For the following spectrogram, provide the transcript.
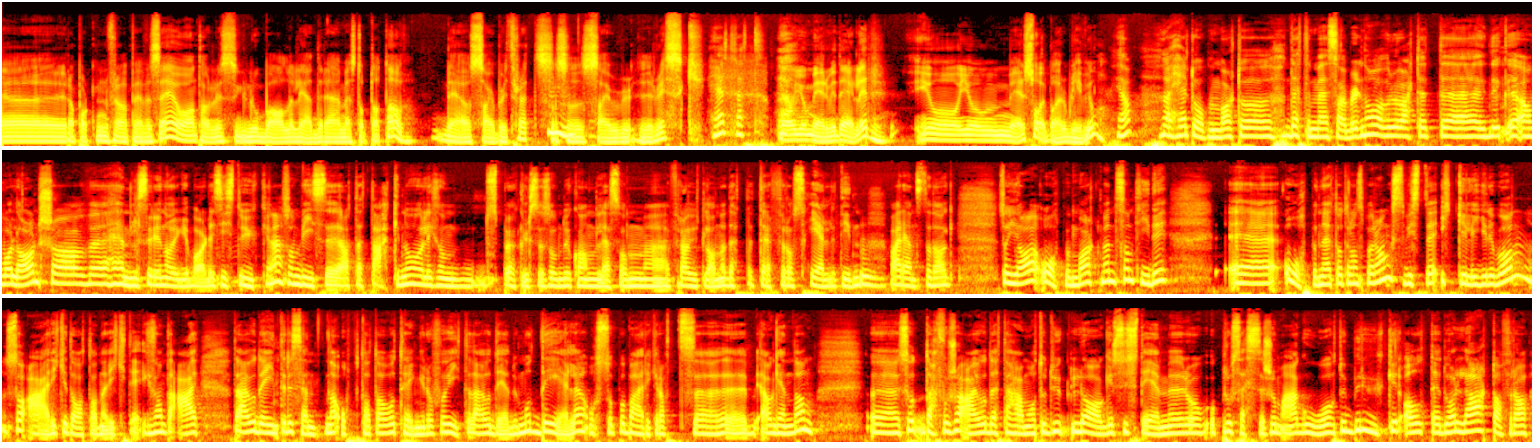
rapporten fra PwC, og antageligvis globale ledere er mest opptatt av, det er jo cyber threats, altså cyber risk. Helt rett. Og jo mer vi deler, jo, jo mer sårbare blir vi jo. Ja, det er helt åpenbart. Og dette med cyber Nå har det vært et uh, avalanche av eh, hendelser i Norge bare de siste ukene som viser at dette er ikke noe liksom, spøkelse som du kan lese om eh, fra utlandet. Dette treffer oss hele tiden, hver eneste dag. Så ja, åpenbart. Men samtidig, eh, åpenhet og transparens, hvis det ikke ligger i bånn, så er ikke dataene viktig. Ikke? Det, er, det er jo det interessentene er opptatt av og trenger å få vite. Det er jo det du må dele, også på bærekraftsagendaen. Eh, så derfor så er jo dette her med at du lager systemer og, og prosesser som er gode, og at du bruker alt det du har lært da, fra,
